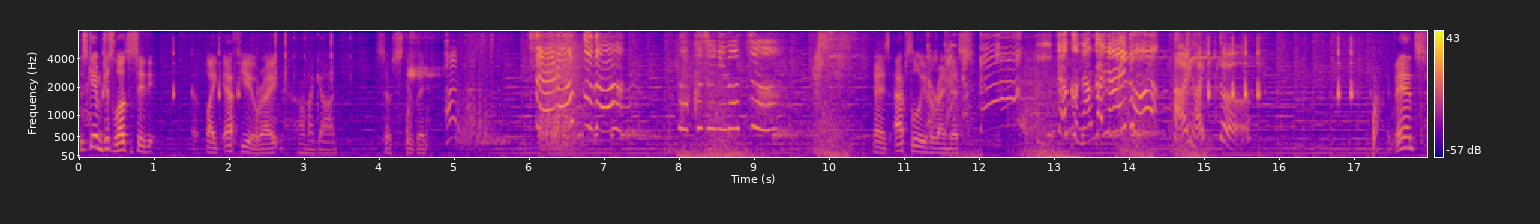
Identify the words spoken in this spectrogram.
This game just loves to say the, like, F you, right? Oh my god. So stupid. That is absolutely horrendous. Advance.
